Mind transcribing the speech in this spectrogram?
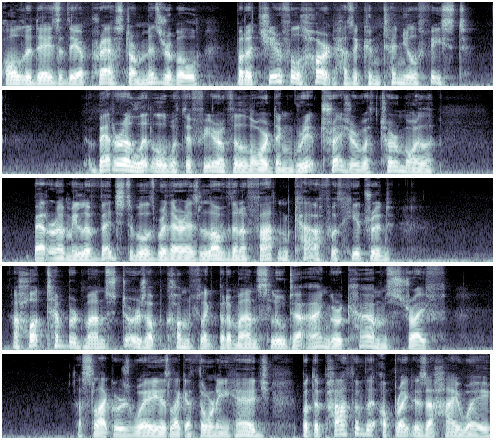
All the days of the oppressed are miserable, but a cheerful heart has a continual feast. Better a little with the fear of the Lord than great treasure with turmoil. Better a meal of vegetables where there is love than a fattened calf with hatred. A hot tempered man stirs up conflict, but a man slow to anger calms strife. A slacker's way is like a thorny hedge, but the path of the upright is a highway.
